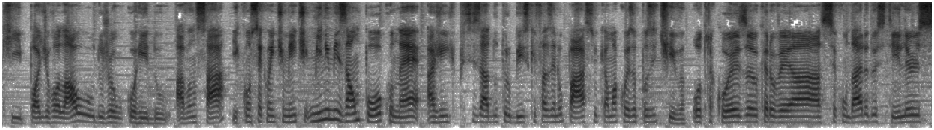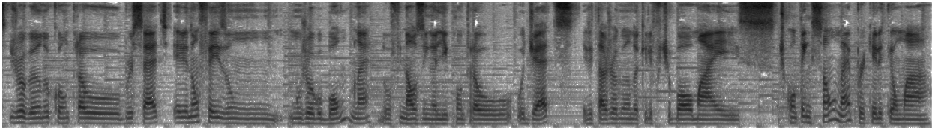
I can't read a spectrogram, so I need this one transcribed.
que pode rolar o do jogo corrido avançar e, consequentemente, minimizar um pouco, né? A gente precisar do Trubisky fazendo passe, o que é uma coisa positiva. Outra coisa, eu quero ver a secundária do Steelers jogando contra o Brissett. Ele não fez um, um jogo bom, né? No finalzinho ali contra o, o Jets. Ele tá jogando aquele futebol mais de contenção, né? Porque ele tem uma,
